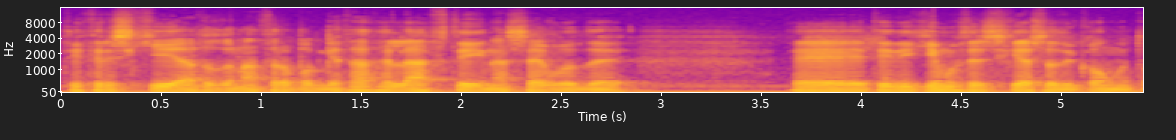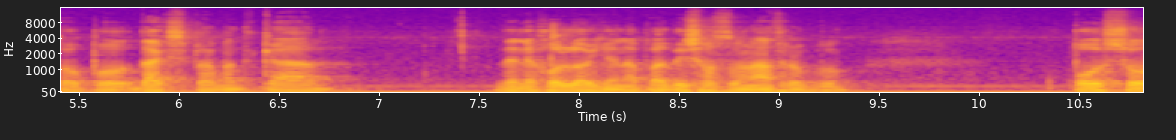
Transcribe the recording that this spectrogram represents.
τη θρησκεία αυτών των ανθρώπων και θα ήθελα αυτοί να σέβονται ε, τη δική μου θρησκεία στο δικό μου τόπο. Εντάξει, πραγματικά δεν έχω λόγια να απαντήσω αυτόν τον άνθρωπο. Πόσο...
